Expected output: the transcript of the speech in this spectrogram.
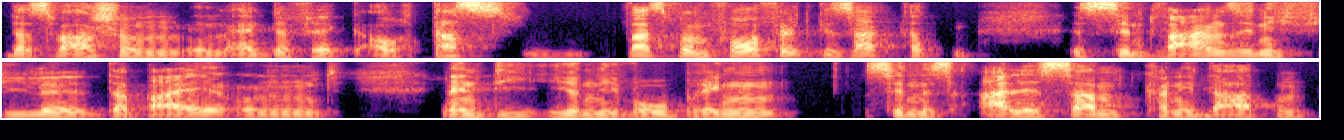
das war schon im Endeffekt auch das, was wir im Vorfeld gesagt hatten. Es sind wahnsinnig viele dabei und wenn die ihr Niveau bringen, sind es allesamt Kandidaten,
